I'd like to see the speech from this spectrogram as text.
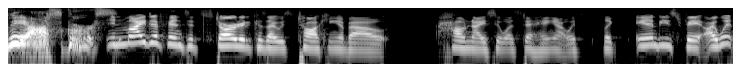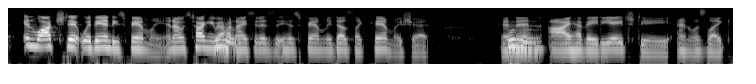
the Oscars. in my defense, it started because I was talking about how nice it was to hang out with like Andy's fa- I went and watched it with Andy's family, and I was talking about Mhm. how nice it is that his family does like family shit. And then I have ADHD and was like,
